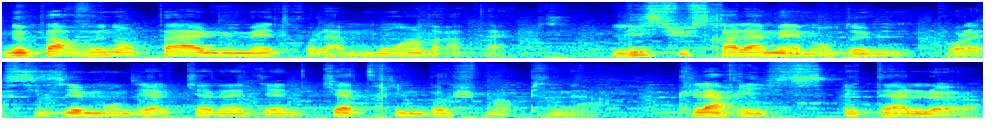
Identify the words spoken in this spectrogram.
ne parvenant pas à lui mettre la moindre attaque. L'issue sera la même en demi pour la 6ème mondiale canadienne Catherine Bochemin-Pinard. Clarisse est à l'heure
